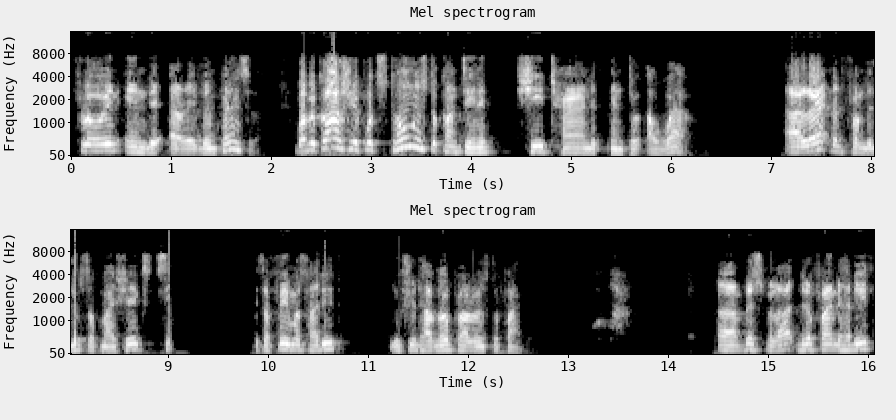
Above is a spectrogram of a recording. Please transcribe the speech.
flowing in the Arabian Peninsula. But because she put stones to contain it, she turned it into a well. I learned that from the lips of my sheikhs. It's a famous hadith. You should have no problems to find it. Uh, Bismillah. Did you find the hadith?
